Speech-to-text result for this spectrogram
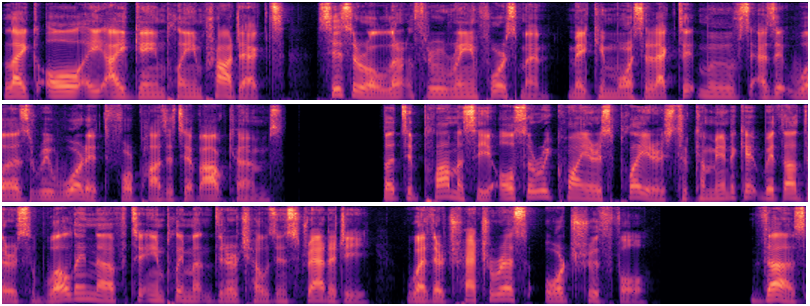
Like all AI game playing projects, Cicero learned through reinforcement, making more selected moves as it was rewarded for positive outcomes. But diplomacy also requires players to communicate with others well enough to implement their chosen strategy, whether treacherous or truthful. Thus,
